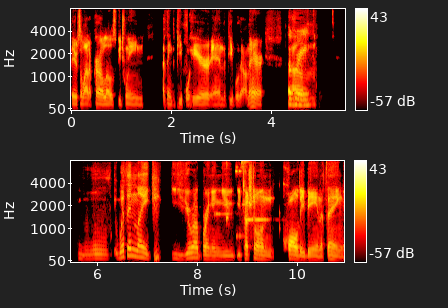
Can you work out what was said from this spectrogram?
there's a lot of parallels between I think the people here and the people down there. Agree. Um, within like your upbringing, you you touched on quality being a thing.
